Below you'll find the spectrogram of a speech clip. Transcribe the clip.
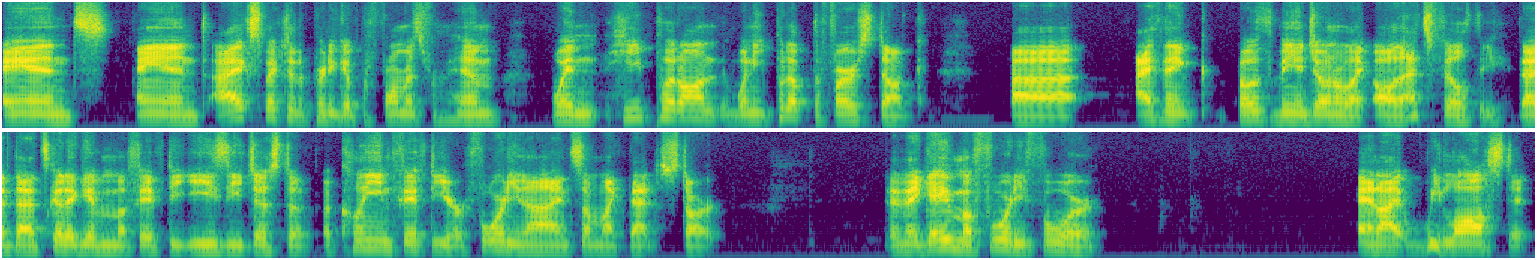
And and I expected a pretty good performance from him when he put on when he put up the first dunk. Uh, I think both me and Jonah are like, oh, that's filthy. That that's gonna give him a 50 easy, just a, a clean 50 or 49, something like that to start. And they gave him a 44, and I we lost it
